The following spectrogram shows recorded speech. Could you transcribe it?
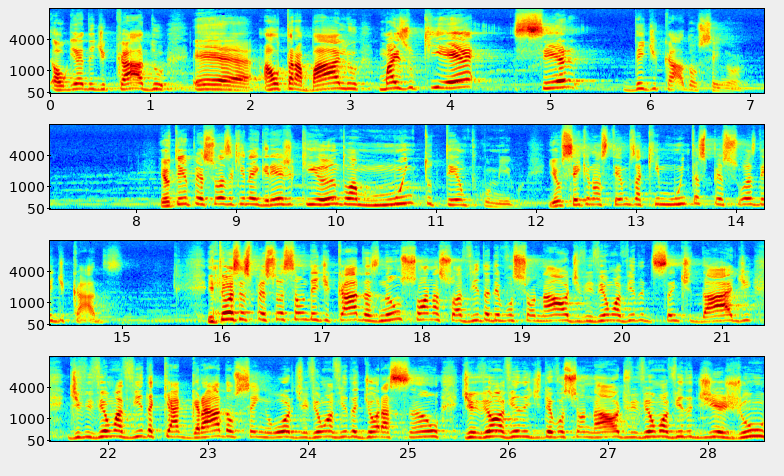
alguém é dedicado é, ao trabalho, mas o que é ser dedicado ao Senhor? Eu tenho pessoas aqui na igreja que andam há muito tempo comigo. E eu sei que nós temos aqui muitas pessoas dedicadas. Então, essas pessoas são dedicadas não só na sua vida devocional, de viver uma vida de santidade, de viver uma vida que agrada ao Senhor, de viver uma vida de oração, de viver uma vida de devocional, de viver uma vida de jejum,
